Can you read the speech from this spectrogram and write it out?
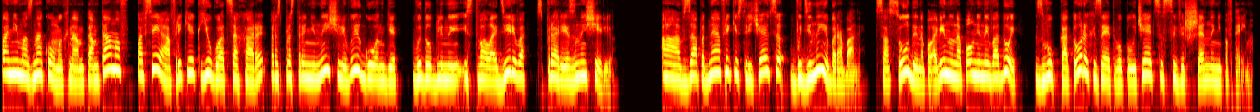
Помимо знакомых нам тамтамов, по всей Африке к югу от Сахары распространены щелевые гонги, выдолбленные из ствола дерева с прорезанной щелью. А в Западной Африке встречаются водяные барабаны. сосуды, наполовину наполненные водой, звук которых из-за этого получается совершенно неповторимым.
